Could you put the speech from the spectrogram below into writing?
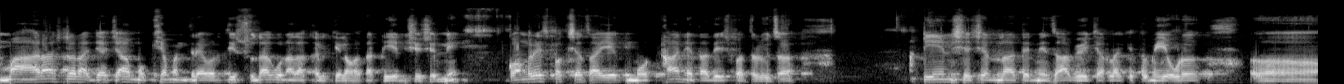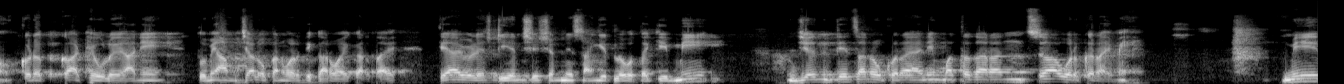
महाराष्ट्र राज्याच्या मुख्यमंत्र्यावरती सुद्धा गुन्हा दाखल केला होता टी एन शेषेंनी. काँग्रेस पक्षाचा एक मोठा नेता देश पातळीचा टी एन शेषनला त्यांनी जाब विचारला की तुम्ही एवढं कडक का ठेवलंय आणि तुम्ही आमच्या लोकांवरती कारवाई करताय? त्यावेळेस टी एन शेषनने सांगितलं होतं की मी जनतेचा नोकर आहे आणि मतदारांचा वर्कर आहे मी. मी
